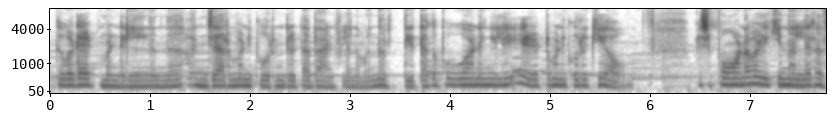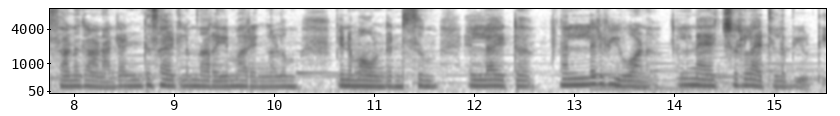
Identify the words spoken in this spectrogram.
ഞങ്ങൾക്ക് ഇവിടെ എഡ്മണ്ടലിൽ നിന്ന് അഞ്ചാറ് മണിക്കൂറിന്റെ കിട്ടുക ബാൻഫിൽ നമ്മൾ നിർത്തിയിട്ടൊക്കെ പോവുകയാണെങ്കിൽ ഏഴെട്ട് മണിക്കൂറൊക്കെ ആവും. പക്ഷെ പോണ വഴിക്ക് നല്ല രസമാണ് കാണാൻ. രണ്ട് സൈഡിലും നിറയെ മരങ്ങളും പിന്നെ മൗണ്ടൻസും എല്ലാം ആയിട്ട് നല്ലൊരു വ്യൂ ആണ്. നല്ല നാച്ചുറൽ ആയിട്ടുള്ള ബ്യൂട്ടി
